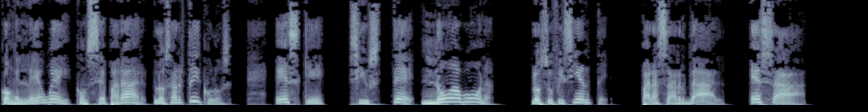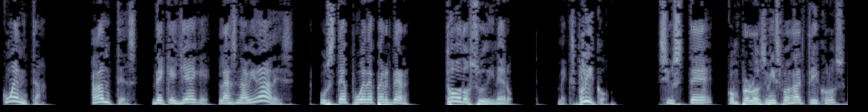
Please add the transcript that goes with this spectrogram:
con el layaway, con separar los artículos, es que si usted no abona lo suficiente para sardar esa cuenta antes de que llegue las navidades, usted puede perder todo su dinero. Me explico. Si usted compró los mismos artículos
